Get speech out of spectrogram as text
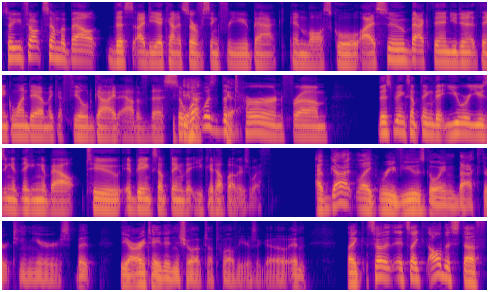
So you've talked some about this idea kind of surfacing for you back in law school. I assume back then you didn't think one day I'll make a field guide out of this. So yeah, what was the yeah. turn from this being something that you were using and thinking about to it being something that you could help others with? I've got like reviews going back 13 years, but the Arete didn't show up till 12 years ago. And like, so it's like all this stuff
